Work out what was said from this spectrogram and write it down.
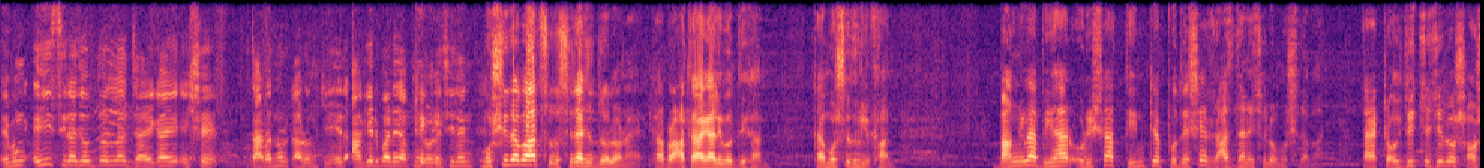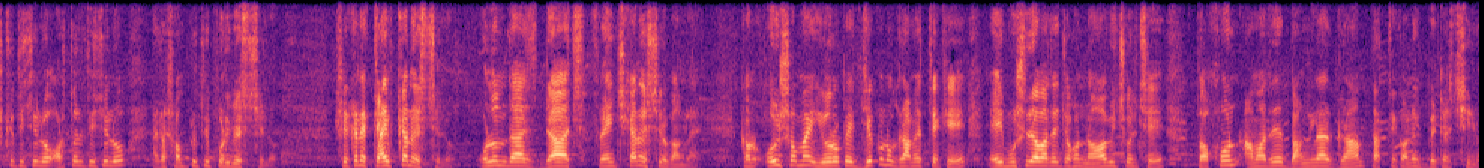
এবং এই সিরাজউদ্দৌলার জায়গায় এসে দাঁড়ানোর কারণ কি? এর আগের বারে আপনি লড়েছিলেন। মুর্শিদাবাদ শুধু সিরাজউদ্দৌলা নয় তারপর আতা আলিবদ্দি খান তার মুর্শিদুল খান। বাংলা বিহার ওড়িশা তিনটে প্রদেশের রাজধানী ছিল মুর্শিদাবাদ। তার একটা ঐতিহ্য ছিল, সংস্কৃতি ছিল, অর্থনীতি ছিল, একটা সম্প্রীতির পরিবেশ ছিল। সেখানে ক্লাইভ কেন এসেছিল? ওলন্দাজ, ডাচ, ফ্রেঞ্চ কেন এসেছিল বাংলায়? কারণ ওই সময় ইউরোপের যে কোনো গ্রামের থেকে এই মুর্শিদাবাদে যখন নবাবি চলছে, তখন আমাদের বাংলার গ্রাম তার থেকে অনেক বেটার ছিল।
